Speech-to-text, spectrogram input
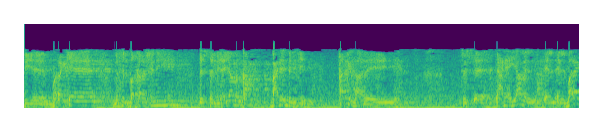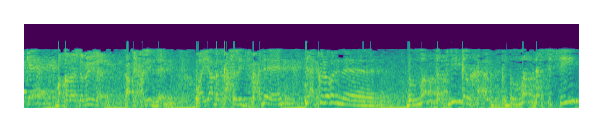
في بركة مثل بقرة شنو؟ السمين أيام القحط. بعدين بتصير أكل هذه. يعني أيام البركة بقرة سمينة. تعطي حليب زين. وأيام القحط اللي بعدين يأكلهن بالضبط تطبيق الخ... بالضبط نفس الشيء.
